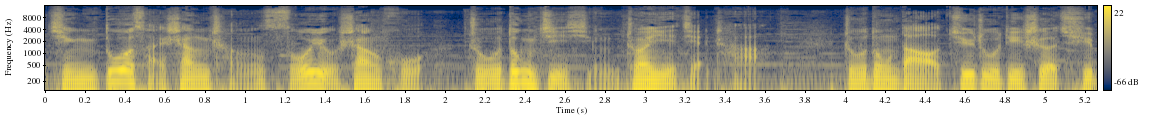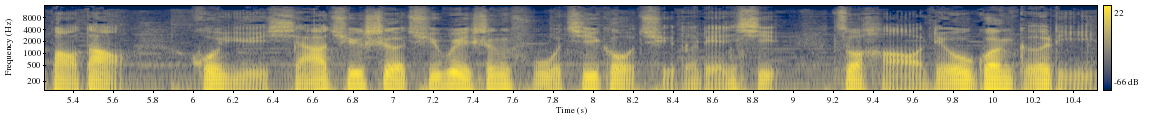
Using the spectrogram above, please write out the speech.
请多彩商城所有商户主动进行专业检查，主动到居住地社区报到或与辖区社区卫生服务机构取得联系，做好留观隔离。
